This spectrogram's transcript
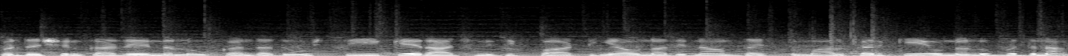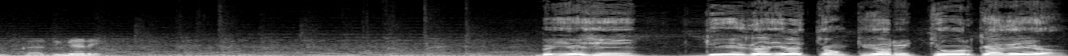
ਪ੍ਰਦਰਸ਼ਨ ਕਰ ਰਹੇ ਇਹਨਾਂ ਲੋਕਾਂ ਦਾ ਦੋਸ਼ ਸੀ ਕਿ ਰਾਜਨੀਤਿਕ ਪਾਰਟੀਆਂ ਉਹਨਾਂ ਦੇ ਨਾਮ ਦਾ ਇਸਤੇਮਾਲ ਕਰਕੇ ਉਹਨਾਂ ਨੂੰ ਬਦਨਾਮ ਕਰ ਰਹੀਆਂ ਨੇ। ਬਈ ਅਸੀਂ ਦੇਸ਼ ਦਾ ਜਿਹੜਾ ਚੌਕੀਦਾਰ ਨੂੰ ਚੋਰ ਕਹਿੰਦੇ ਆ।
